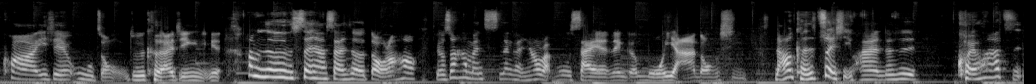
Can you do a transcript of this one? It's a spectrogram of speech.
跨一些物种，就是刻在基因里面。他们就是剩下三色豆，然后有时候他们吃那个很像软木塞的那个磨牙的东西，然后可是最喜欢的就是葵花籽。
